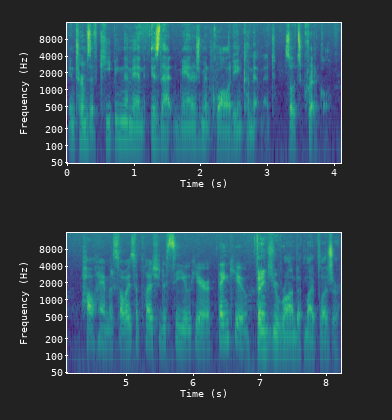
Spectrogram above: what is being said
in terms of keeping them in is that management quality and commitment. So it's critical. Paul Hammes, it's always a pleasure to see you here. Thank you. Thank you, Rhonda. My pleasure.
